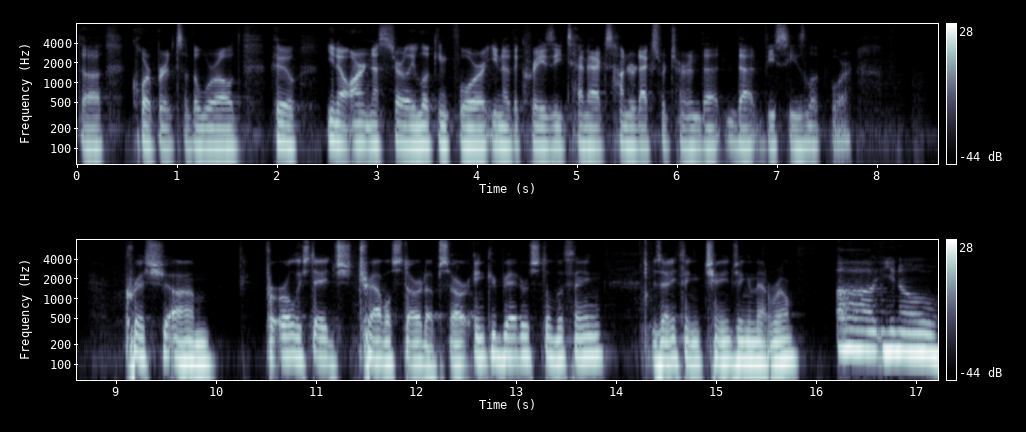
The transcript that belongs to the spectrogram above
the corporates of the world, who you know aren't necessarily looking for you know the crazy 10x, 100x return that that VCs look for. Krish, um, for early stage travel startups, are incubators still the thing? Is anything changing in that realm? Uh, you know,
